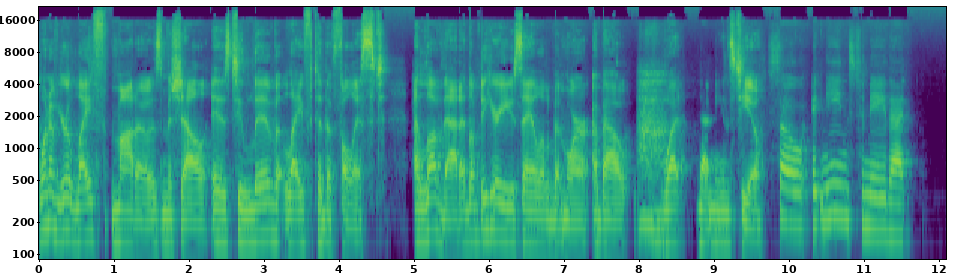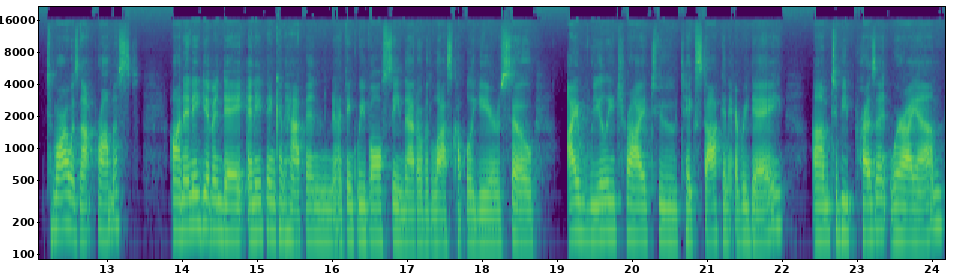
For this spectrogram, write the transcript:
one of your life mottos, Michelle, is to live life to the fullest. I love that. I'd love to hear you say a little bit more about what that means to you. So it means to me that tomorrow is not promised. On any given day, anything can happen. I think we've all seen that over the last couple of years. So I really try to take stock in every day, um, to be present where I am.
